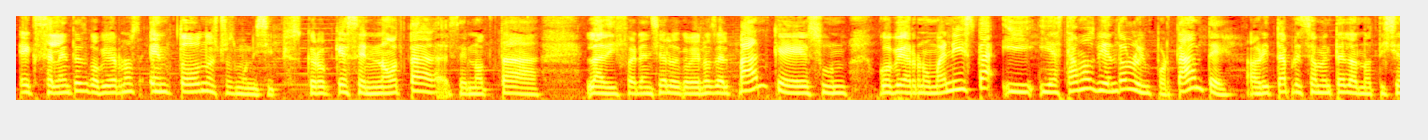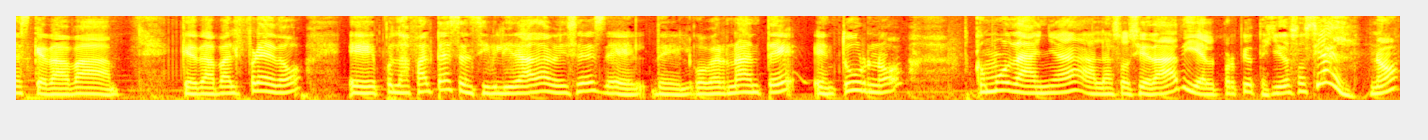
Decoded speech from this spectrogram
excelentes gobiernos en todos nuestros municipios. Creo que se nota, se nota la diferencia de los gobiernos del PAN, que es un gobierno humanista, y, estamos viendo lo importante. Ahorita precisamente las noticias que daba, que daba Alfredo, eh, pues la falta de sensibilidad a veces del gobernante en turno cómo daña a la sociedad y al propio tejido social, ¿no?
